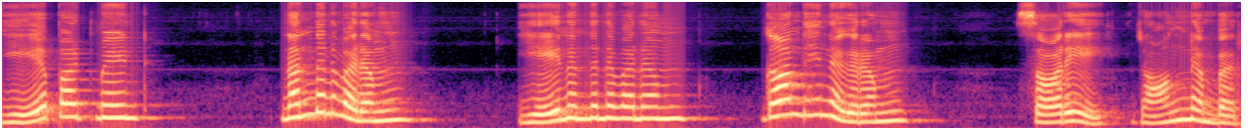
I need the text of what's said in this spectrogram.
ఏ అపార్ట్మెంట్? నందనవనం. ఏ Nandanavanam? Gandhinagaram. Sorry wrong number.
